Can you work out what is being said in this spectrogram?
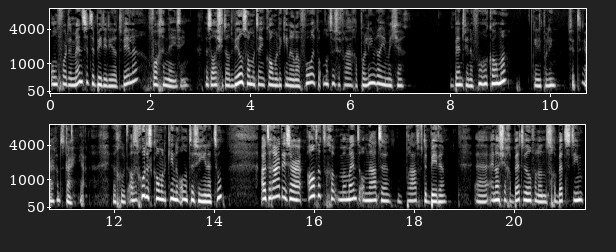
om voor de mensen te bidden die dat willen, voor genezing. Dus als je dat wil, zometeen komen de kinderen naar voren. Ik wil ondertussen vragen, Paulien, wil je met je band weer naar voren komen? Ik weet niet, Paulien, zit ergens? Daar, ja. Heel goed. Als het goed is, komen de kinderen ondertussen hier naartoe. Uiteraard is er altijd een moment om na te praten of te bidden. Uh, en als je gebed wil van ons gebedsteam,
